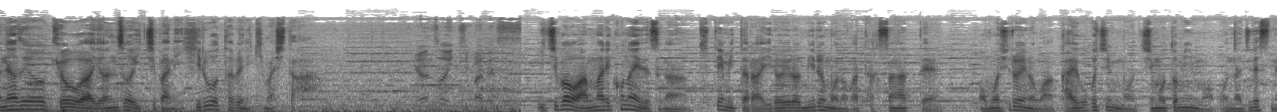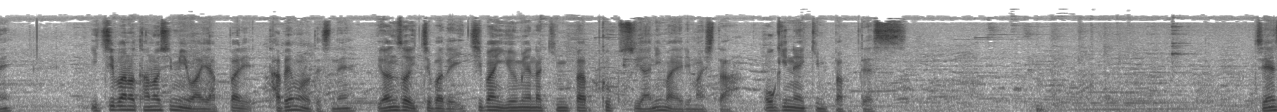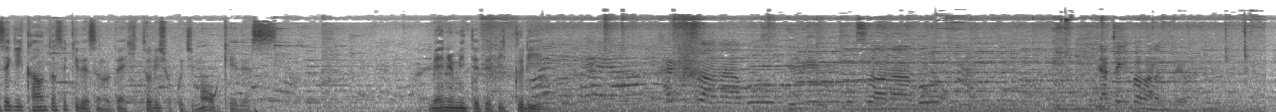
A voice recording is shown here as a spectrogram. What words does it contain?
안녕하세요今日は四層市場に昼を食べに来ました四層市場です市場はあんまり来ないですが来てみたらいろいろ見るものがたくさんあって面白いのは外国人も地元民も同じですね市場の楽しみはやっぱり食べ物ですね四層市場で一番有名なキンパククス屋に参りました沖根キンパです全席カウント席ですので一人食事も OK です メニュー見ててびっくり。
